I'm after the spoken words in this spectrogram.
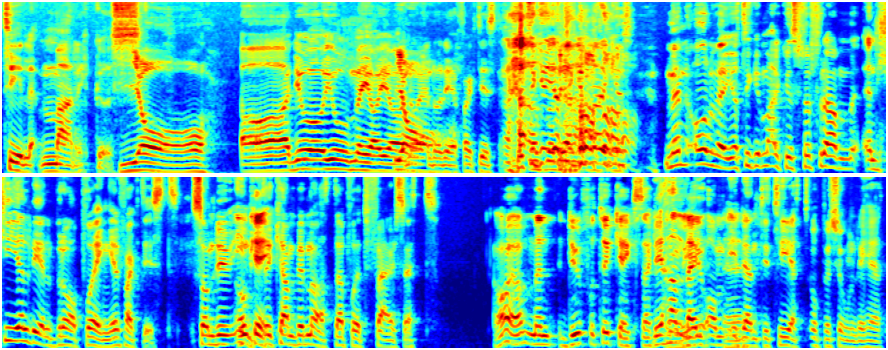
till Marcus. Ja. Ja, jo, jo men jag gör Ja. nog ändå det faktiskt. Jag Alltså, tycker, jag tycker här- Marcus, men Oliver, jag tycker Marcus för fram en hel del bra poänger faktiskt. Som du inte kan bemöta på ett fair sätt. Ja, ja, men du får tycka exakt Det handlar ju om Eh, identitet och personlighet.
